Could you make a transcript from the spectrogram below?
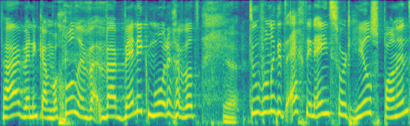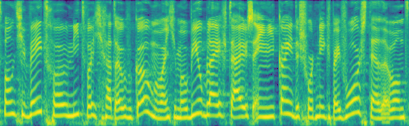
waar ben ik aan begonnen? Waar, waar ben ik morgen? Wat, ja. toen vond ik het echt ineens soort heel spannend. Want je weet gewoon niet wat je gaat overkomen. Want je mobiel blijft thuis en je kan je er soort niks bij voorstellen. Want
